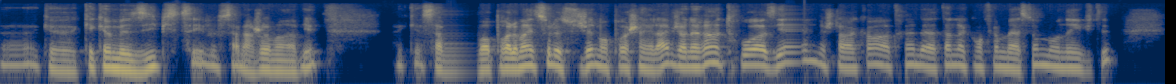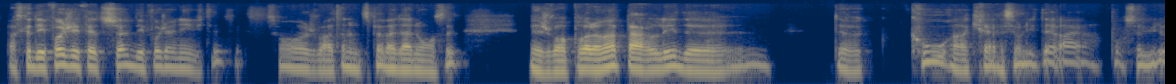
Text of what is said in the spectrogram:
Euh, que quelqu'un me dit, puis ça marche vraiment bien. ça va probablement être ça le sujet de mon prochain live. J'en aurai un troisième, mais je suis encore en train d'attendre la confirmation de mon invité. Parce que des fois, j'ai fait tout seul, des fois, j'ai un invité. je vais attendre un petit peu avant d'annoncer. Mais je vais probablement parler de, cours en création littéraire pour celui-là.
